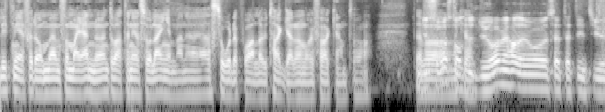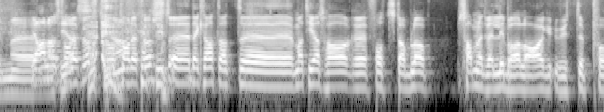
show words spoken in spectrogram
litt mer for dem enn for meg ennå. Jeg har ikke vært her nede så lenge, men jeg så såg det på alle hur taggade de var i forkant. Och det Du så stolt ut, du òg. Vi hadde jo sett et intervju med Ja, la oss ta det Mathias. først. Ta det først. Eh, Det er klart at uh, Mathias har eh, fått stabla sammen et veldig bra lag ute på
